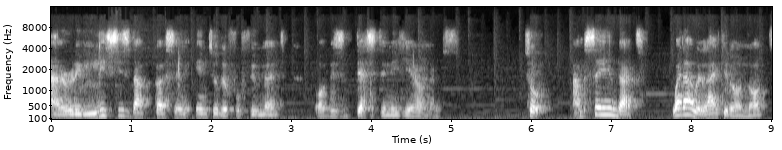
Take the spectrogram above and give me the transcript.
and releases that person into the fulfillment of his destiny here on earth. So I'm saying that whether we like it or not,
